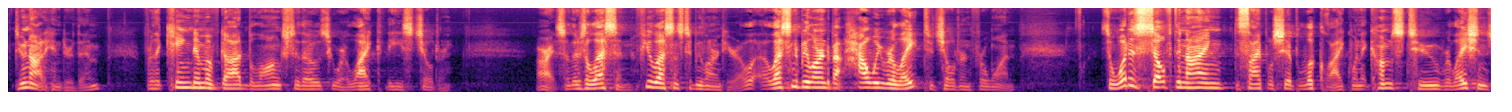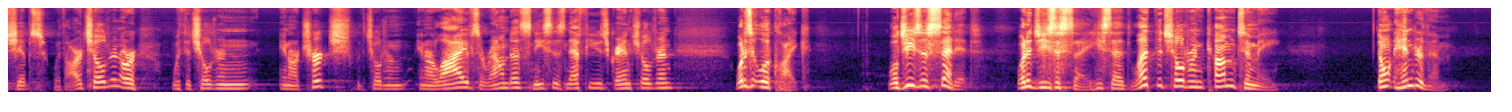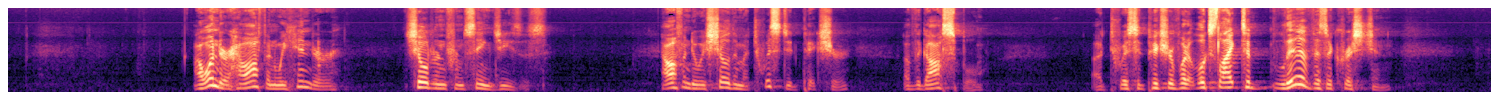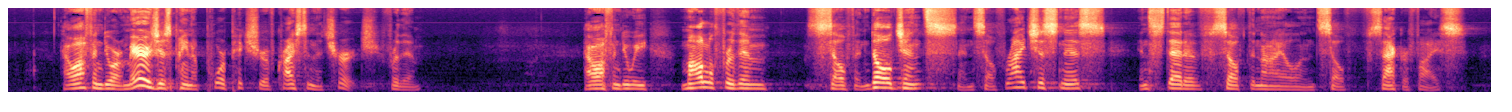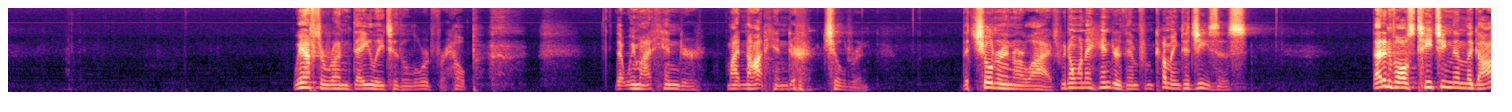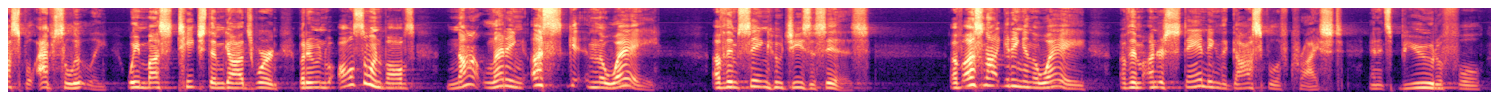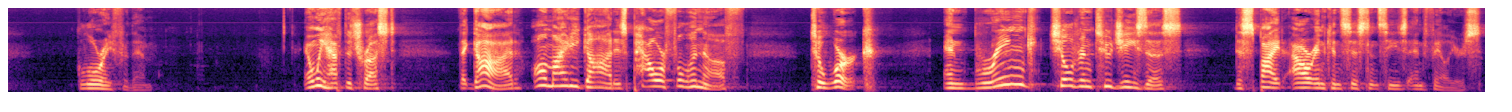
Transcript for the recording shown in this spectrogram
Do not hinder them, for the kingdom of God belongs to those who are like these children. All right, so there's a lesson, a few lessons to be learned here. A lesson to be learned about how we relate to children, for one. So, what does self denying discipleship look like when it comes to relationships with our children or with the children in our church, with children in our lives, around us, nieces, nephews, grandchildren? What does it look like? Well, Jesus said it. What did Jesus say? He said, Let the children come to me, don't hinder them. I wonder how often we hinder children from seeing Jesus. How often do we show them a twisted picture of the gospel? A twisted picture of what it looks like to live as a Christian? How often do our marriages paint a poor picture of Christ in the church for them? How often do we model for them self indulgence and self righteousness instead of self denial and self sacrifice? We have to run daily to the Lord for help. that we might hinder, might not hinder children, the children in our lives. We don't want to hinder them from coming to Jesus. That involves teaching them the gospel, absolutely. We must teach them God's word, but it also involves not letting us get in the way of them seeing who Jesus is, of us not getting in the way of them understanding the gospel of Christ and its beautiful glory for them. And we have to trust that God, Almighty God, is powerful enough to work and bring children to Jesus despite our inconsistencies and failures.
